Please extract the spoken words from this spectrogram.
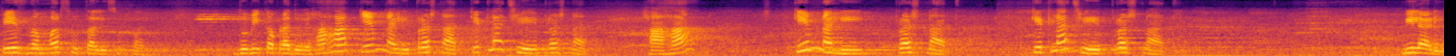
પેજ નંબર સુડતાલીસ ઉપર. ધોબી કપડાં ધોઈ હા હા, કેમ નહીં? પ્રશ્નાર્થ. કેટલા છે? પ્રશ્નાર્થ. હા હા, કેમ નહીં? પ્રશ્નાર્થ. કેટલા છે પ્રશ્નાર્થ? બિલાડી,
